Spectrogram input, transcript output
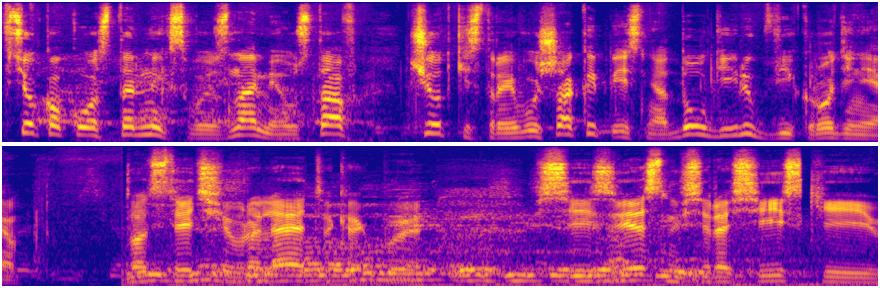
Все как у остальных, свое знамя, устав, четкий строевой шаг и песня о долге и любви к родине. 23 февраля это как бы всеизвестный всероссийский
